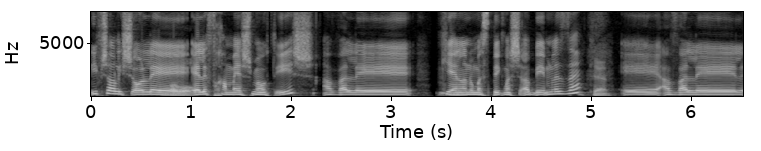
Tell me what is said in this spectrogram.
אי אפשר לשאול אה, ברור. 1,500 איש, אבל, אה, כי אין כן. לנו מספיק משאבים לזה. כן. אה, אבל אה,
